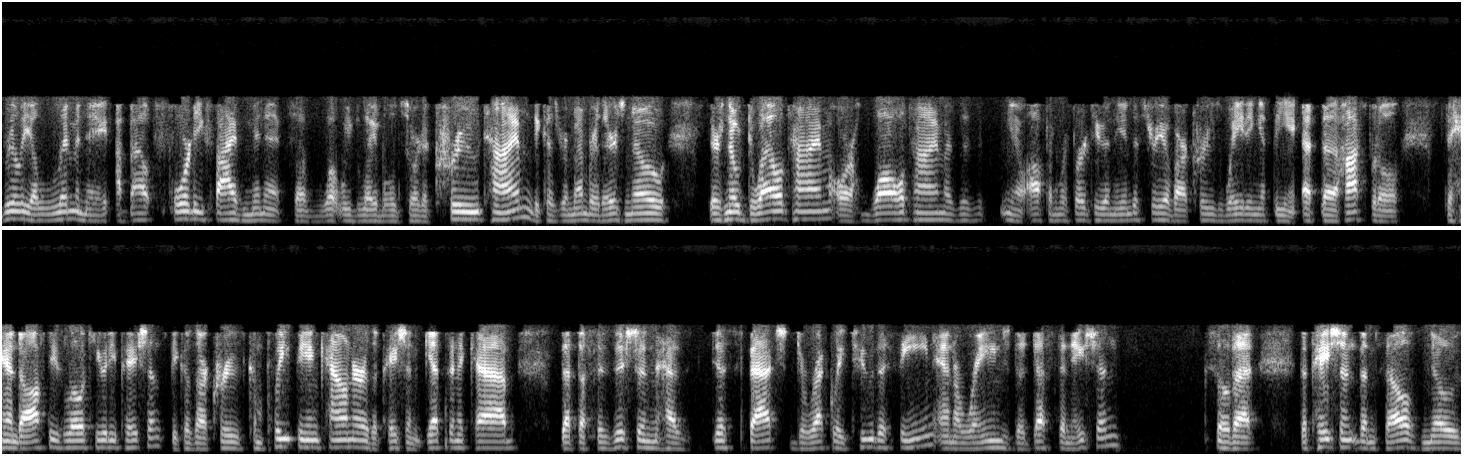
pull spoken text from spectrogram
really eliminate about 45 minutes of what we've labeled sort of crew time, because remember, there's no there's no dwell time or wall time, as is you know often referred to in the industry of our crews waiting at the at the hospital to hand off these low acuity patients because our crews complete the encounter, the patient gets in a cab, that the physician has dispatched directly to the scene and arranged a destination so that the patient themselves knows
